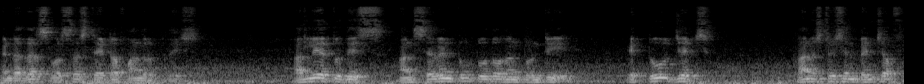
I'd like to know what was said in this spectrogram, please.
and others versus State of Andhra Pradesh. Earlier to this, on 7 to 2020, a two-judge Constitution bench of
